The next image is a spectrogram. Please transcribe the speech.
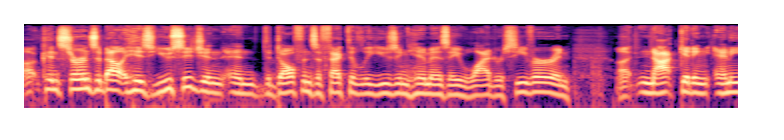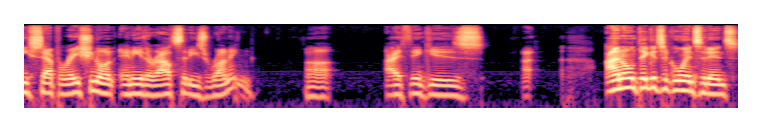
uh, concerns about his usage and, and the Dolphins effectively using him as a wide receiver and uh, not getting any separation on any of the routes that he's running. Uh, I think is I don't think it's a coincidence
